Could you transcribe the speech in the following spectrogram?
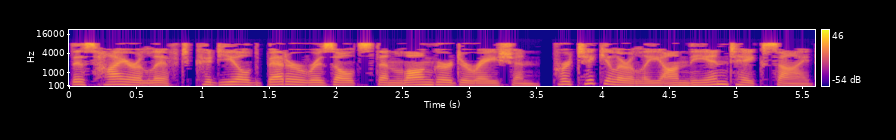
this higher lift could yield better results than longer duration, particularly on the intake side.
